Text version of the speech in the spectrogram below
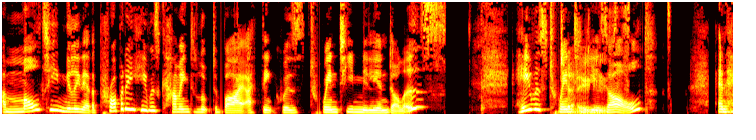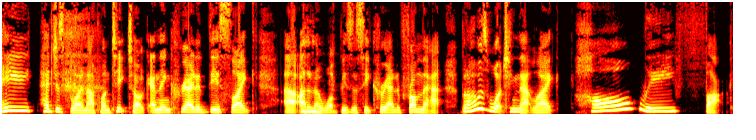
a multi millionaire. The property he was coming to look to buy, I think, was $20 million. He was 20 Jeez. years old and he had just blown up on TikTok and then created this, like, uh, I don't know mm. what business he created from that. But I was watching that, like, holy fuck.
